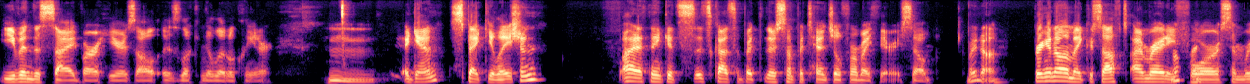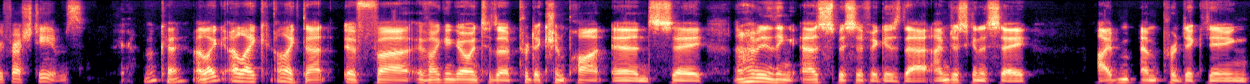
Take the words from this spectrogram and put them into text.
Even the sidebar here is all is looking a little cleaner. Hmm. Again, speculation. I think it's it's got some pot- there's some potential for my theory. So Right on. Bring it on, Microsoft. I'm ready Okay. for some refreshed teams. Okay. I like I like I like that. If uh if I can go into the prediction pot and say I don't have anything as specific as that. I'm just gonna say I am predicting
